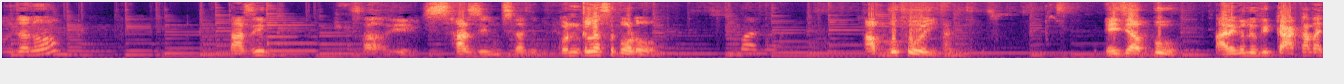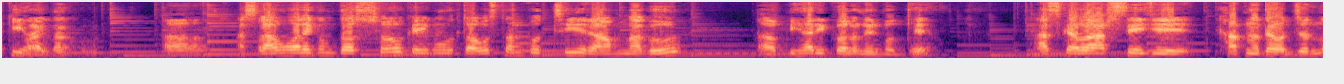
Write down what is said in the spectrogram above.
জানো? তাজিম। সাজিম। সাজিম কোন ক্লাসে পড়ো? আব্বু কই? এই যে আব্বু আর এগুলো কি কাকা না কি হয়? আসসালামু আলাইকুম দর্শক এই মুহূর্তে অবস্থান করছি রামনগর বিহারি কলোনির মধ্যে। আজকে আবার আসছে এই যে খাতনা দেওয়ার জন্য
